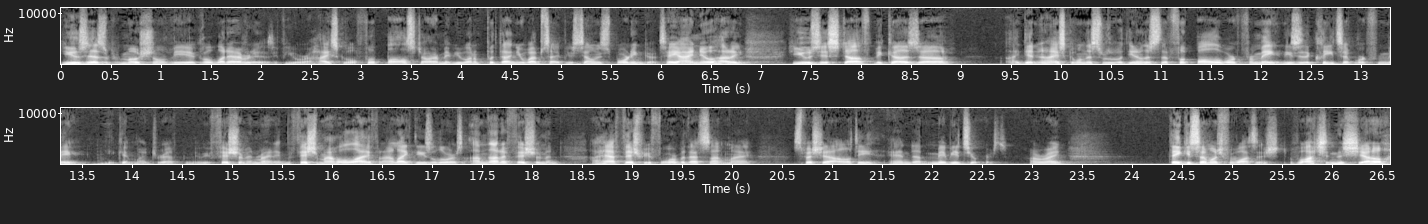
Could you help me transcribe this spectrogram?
use it as a promotional vehicle, whatever it is. If you were a high school football star, maybe you want to put that on your website if you're selling sporting goods. Hey, I know how to use this stuff because uh, I did in high school, and this was what you know. This is the football that worked for me. These are the cleats that work for me. You get my drift. Maybe fisherman, right? I've been fishing my whole life, and I like these lures. I'm not a fisherman. I have fished before, but that's not my specialty, and uh, maybe it's yours. All right. Thank you so much for watching watching the show.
